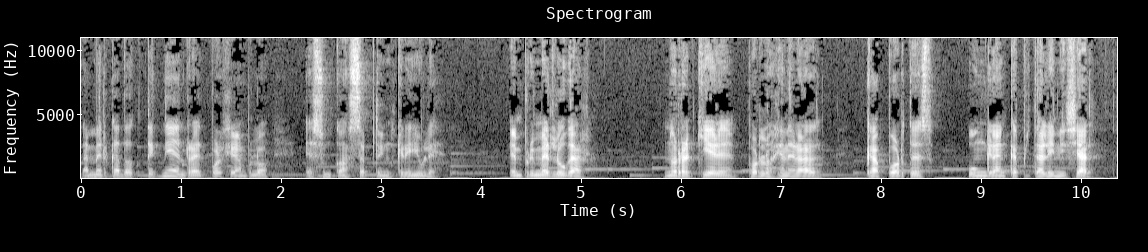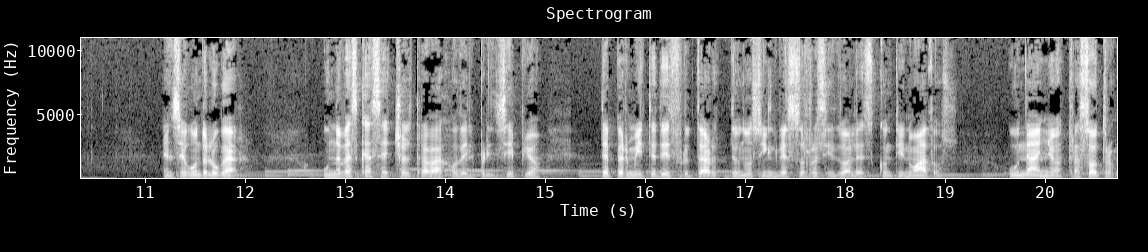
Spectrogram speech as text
La mercadotecnia en red, por ejemplo, es un concepto increíble. En primer lugar, no requiere, por lo general, que aportes un gran capital inicial. En segundo lugar, una vez que has hecho el trabajo del principio, te permite disfrutar de unos ingresos residuales continuados, un año tras otro.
